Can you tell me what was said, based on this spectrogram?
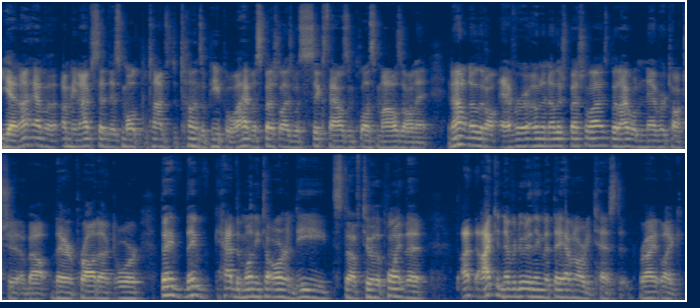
Yeah, and I have a. I mean, I've said this multiple times to tons of people. I have a Specialized with six thousand plus miles on it, and I don't know that I'll ever own another Specialized, but I will never talk shit about their product or they've they've had the money to R and D stuff to the point that I, I can never do anything that they haven't already tested. Right, like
